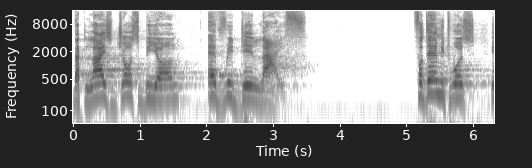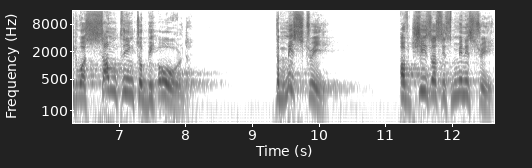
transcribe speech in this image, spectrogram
that lies just beyond everyday life. For them, it was, it was something to behold. The mystery of Jesus' ministry.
